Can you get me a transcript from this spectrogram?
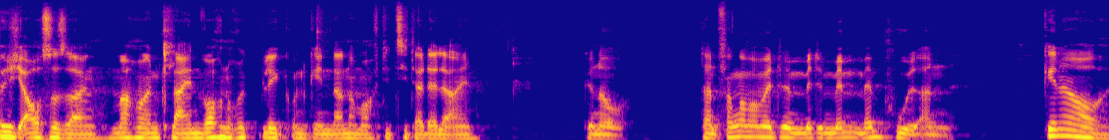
Würde ich auch so sagen. Machen wir einen kleinen Wochenrückblick und gehen dann nochmal auf die Zitadelle ein. Genau. Dann fangen wir mal mit dem, mit dem Mem Mempool an. Genau.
